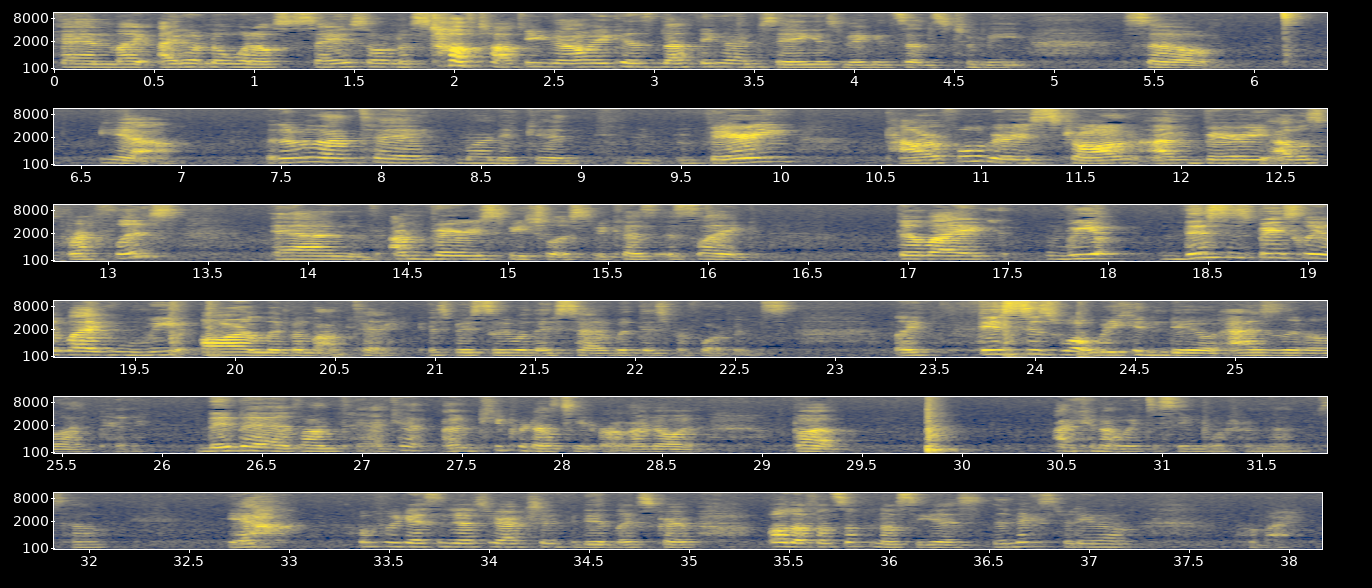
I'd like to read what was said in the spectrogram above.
And like I don't know what else to say, so I'm gonna stop talking now because nothing I'm saying is making sense to me. So yeah. Ribolante Manikin. Very powerful, very strong. I'm very I was breathless and I'm very speechless because it's like they're like we this is basically like we are Libelante is basically what they said with this performance. Like this is what we can do as Libelante. Libelante. I can't I keep pronouncing it wrong, I know it. But I cannot wait to see more from them. So yeah. Hopefully you guys enjoyed this reaction. If you did, like, subscribe, all that fun stuff, and I'll see you guys in the next video. Bye bye.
